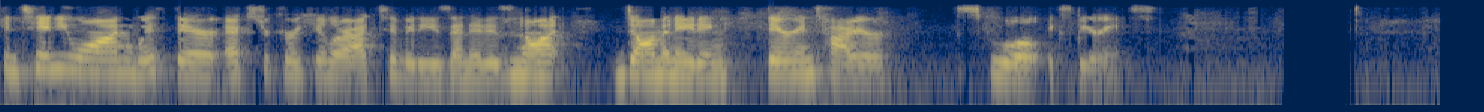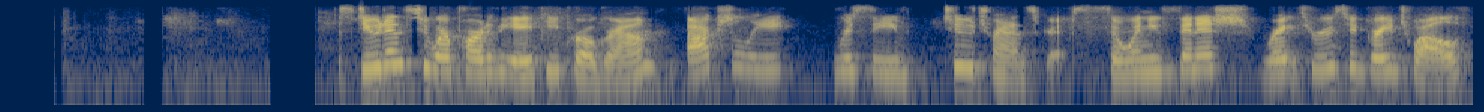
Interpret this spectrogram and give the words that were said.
continue on with their extracurricular activities, and it is not dominating their entire school experience. Students who are part of the AP program actually receive two transcripts. So when you finish right through to grade 12,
